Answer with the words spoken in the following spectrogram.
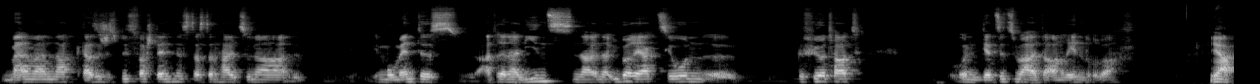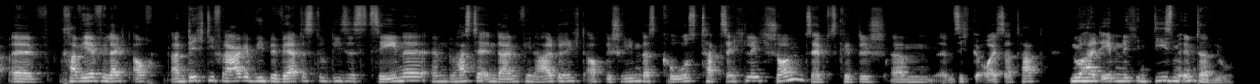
meiner Meinung nach klassisches Missverständnis, das dann halt zu einer im Moment des Adrenalins, einer, einer Überreaktion äh, geführt hat. Und jetzt sitzen wir halt da und reden drüber. Ja, äh, Javier, vielleicht auch an dich die Frage, wie bewertest du diese Szene? Ähm, du hast ja in deinem Finalbericht auch geschrieben, dass Groß tatsächlich schon selbstkritisch ähm, sich geäußert hat, nur halt eben nicht in diesem Interview.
